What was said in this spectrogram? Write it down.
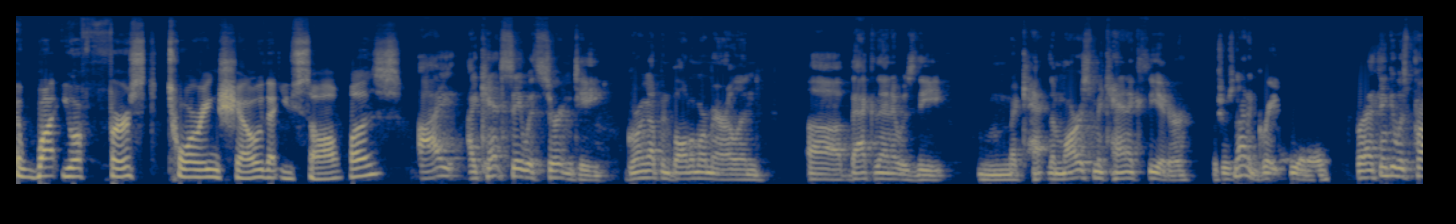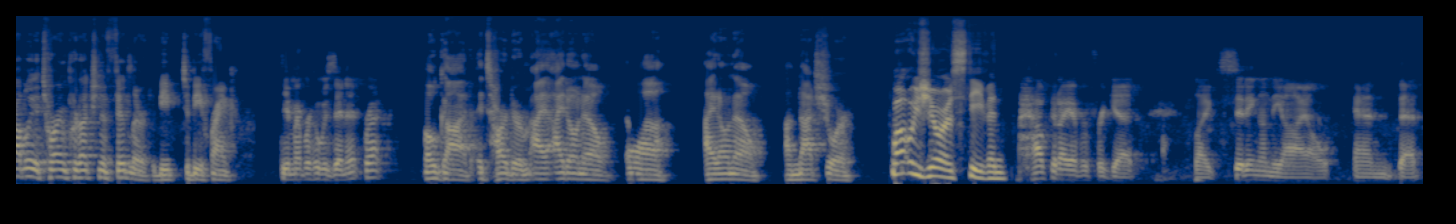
what your first touring show that you saw was I I can't say with certainty. Growing up in Baltimore, Maryland, uh, back then it was the Mecha- the Morris Mechanic Theater, which was not a great theater, but I think it was probably a touring production of Fiddler. To be to be frank. Do you remember who was in it, Brett? Oh God, it's hard to. I I don't know. Uh, I don't know. I'm not sure. what was yours stephen How could I ever forget, like sitting on the aisle and that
